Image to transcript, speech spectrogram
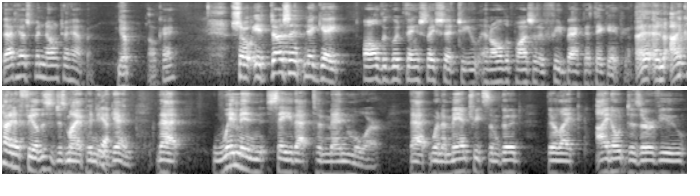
That has been known to happen, Yep. okay? So it doesn't negate all the good things they said to you and all the positive feedback that they gave you. And I kind of feel this is just my opinion Yeah. again that women say that to men more. That when a man treats them good, they're like, "I don't deserve you."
